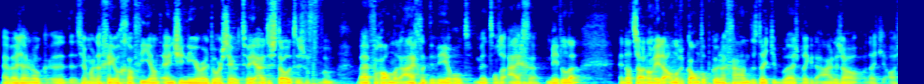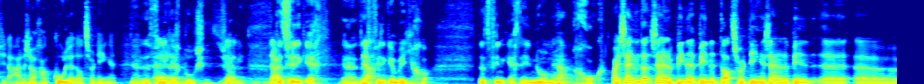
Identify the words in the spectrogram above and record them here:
En wij zijn ook uh, de, zeg maar de geografie aan het engineeren door CO2 uit te stoten. Dus wij veranderen eigenlijk de wereld met onze eigen middelen. En dat zou dan weer de andere kant op kunnen gaan. Dus dat je bij wijze van spreken de aarde zou, dat je als je de aarde zou gaan koelen, dat soort dingen. Ja, dat vind ik echt bullshit. Sorry. Ja, dat vind ik echt, ja, dat vind ik een beetje. Dat vind ik echt een enorme ja. gok. Maar zijn er, zijn er binnen, binnen dat soort dingen, zijn er binnen uh, uh,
